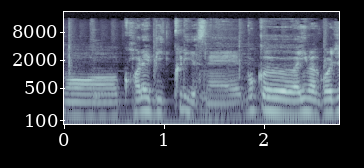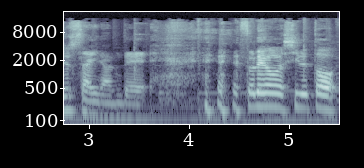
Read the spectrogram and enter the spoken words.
もうこれびっくりですね。僕は今50歳なんで それを知ると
